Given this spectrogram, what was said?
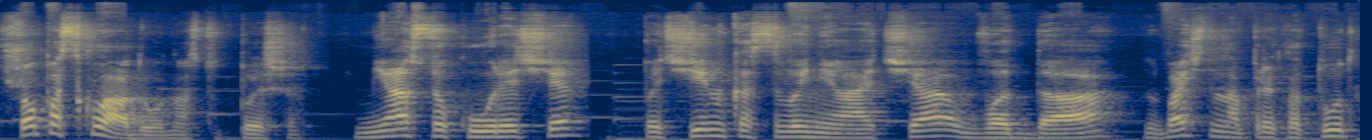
Що по складу у нас тут пише? М'ясо куряче, печінка свиняча, вода. Бачите, наприклад, тут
